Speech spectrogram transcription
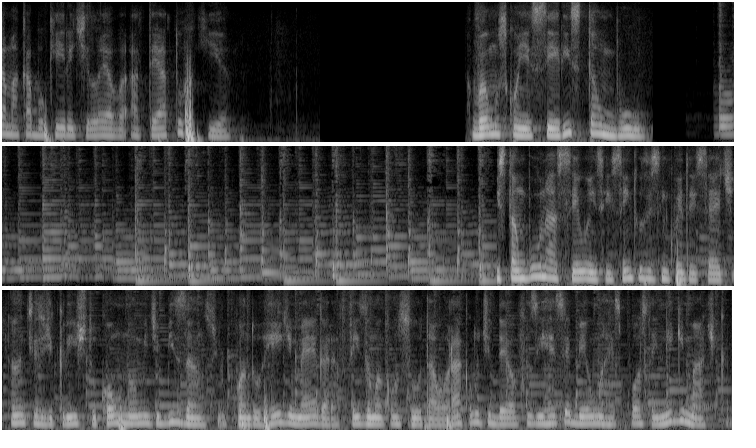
a macaboqueira te leva até a Turquia. Vamos conhecer Istambul. Istambul nasceu em 657 a.C. com o nome de Bizâncio, quando o rei de Mégara fez uma consulta ao oráculo de Delfos e recebeu uma resposta enigmática.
